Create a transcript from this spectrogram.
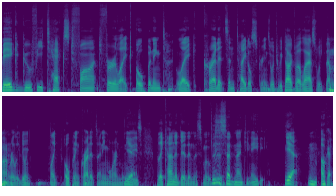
big, goofy text font for, like, opening, t- like, credits and title screens, which we talked about last week. I'm not Mhm. really doing, like, opening credits anymore in Yeah. movies. But they kind of did in this movie. This is said in 1980. Yeah. Mm, okay,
